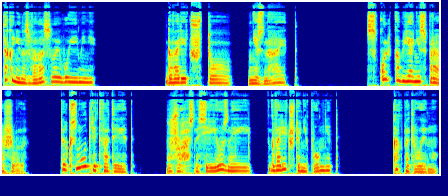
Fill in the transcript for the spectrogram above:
Так и не назвала своего имени. Говорит, что не знает. Сколько б я ни спрашивала, только смотрит в ответ. Ужасно серьезно и говорит, что не помнит. Как, по-твоему,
